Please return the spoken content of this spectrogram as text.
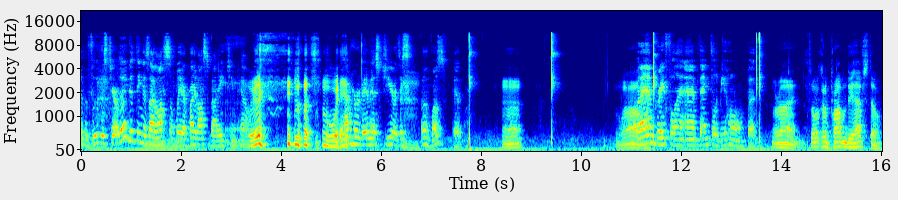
and the food was terrible. The only good thing is I lost some weight. I probably lost about 18 pounds. Really? you lost some I weight. haven't heard of MSG or this. Oh, most of it. Uh-huh. Wow. But I am grateful and, and I'm thankful to be home. But Right. So what kind of problem do you have still?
